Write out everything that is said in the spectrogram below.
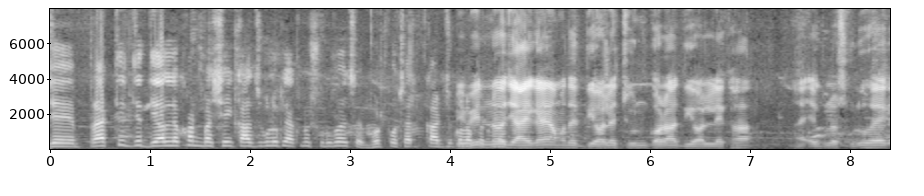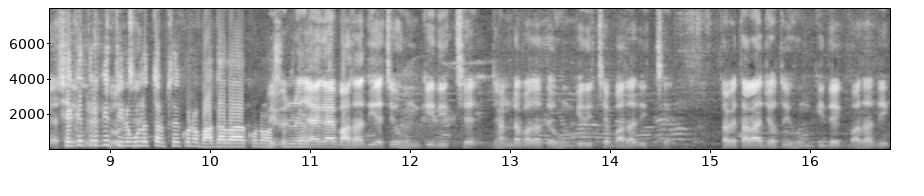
যে প্রার্থীর যে দেয়াল লেখন বা সেই কাজগুলো কি এখনও শুরু হয়েছে? ভোট প্রচার কার্যকলাপ বিভিন্ন জায়গায় আমাদের দেওয়ালে চুন করা দেওয়াল লেখা এগুলো শুরু হয়ে গেছে সেক্ষেত্রে কি তৃণমূলের তরফ থেকে কোনো বাধা বা কোনো বিভিন্ন জায়গায় বাধা দিয়েছে হুমকি দিচ্ছে ঝান্ডা বাঁধাতে হুমকি দিচ্ছে বাধা দিচ্ছে। তবে তারা যতই হুমকি দেখ বাধা দিক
